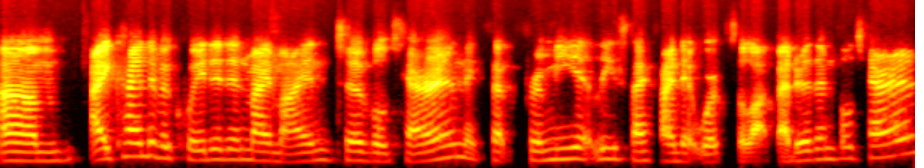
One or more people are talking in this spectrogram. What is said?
Um, I kind of equated in my mind to Voltaren, except for me at least, I find it works a lot better than Voltaren.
